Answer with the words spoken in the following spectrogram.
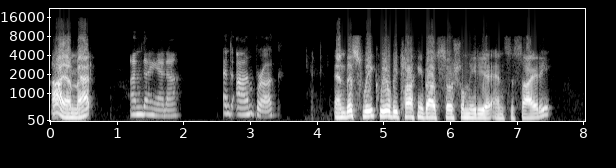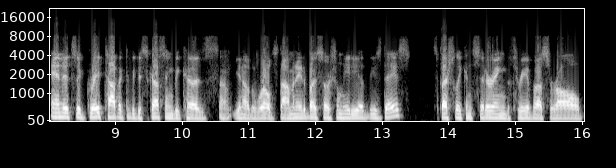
Hi, I'm Matt. I'm Diana. And I'm Brooke. And this week we will be talking about social media and society. And it's a great topic to be discussing because, um, you know, the world's dominated by social media these days, especially considering the three of us are all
